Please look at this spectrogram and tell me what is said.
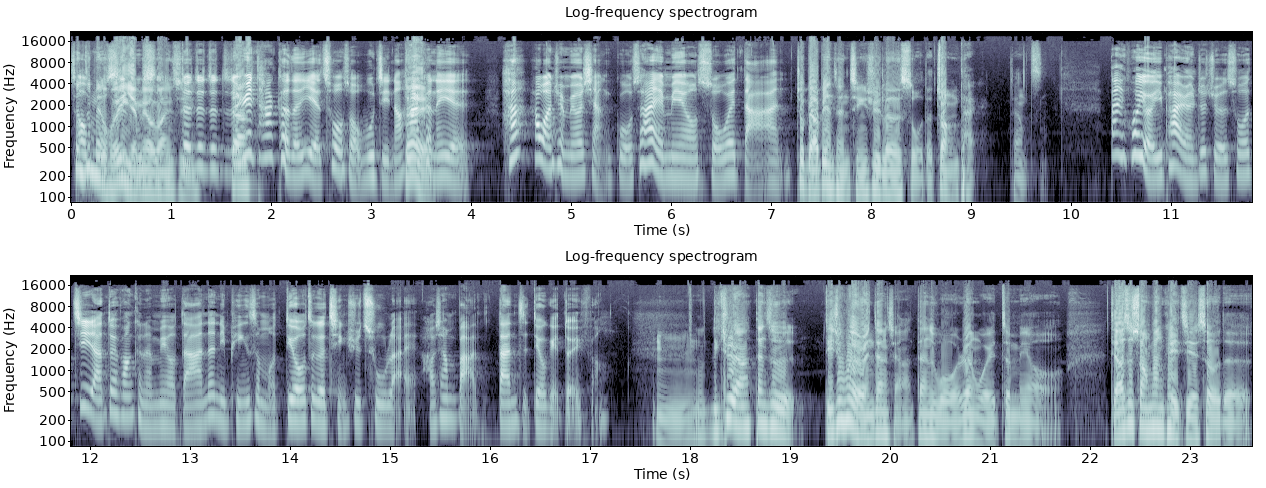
甚至没有回应也没有关系。哦对对对对对，对啊因为他可能也措手不及，然后他可能也哈，他完全没有想过，所以他也没有所谓答案。就不要变成情绪勒索的状态，这样子。但会有一派人就觉得说，既然对方可能没有答案，那你凭什么丢这个情绪出来，好像把单子丢给对方？嗯，的确啊，但是的确会有人这样想啊，但是我认为这没有，只要是双方可以接受的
